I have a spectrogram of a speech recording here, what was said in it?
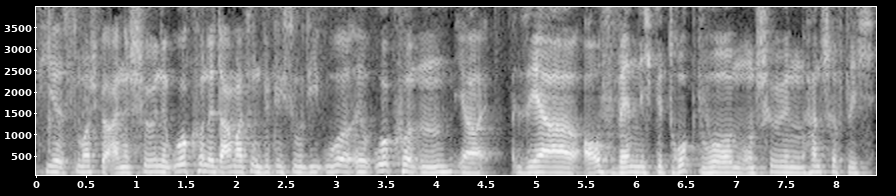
hier ist zum Beispiel eine schöne Urkunde. Damals sind wirklich so die Ur, äh, Urkunden ja sehr aufwendig gedruckt worden und schön handschriftlich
